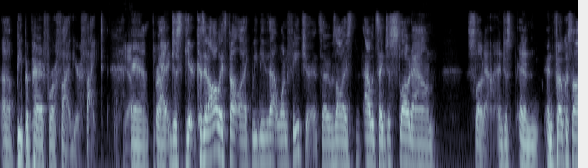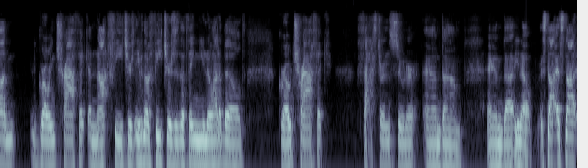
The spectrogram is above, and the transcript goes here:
uh, be prepared for a five year fight, yeah. and right, just get because it always felt like we needed that one feature, and so it was always I would say just slow down, slow down, and just and and focus on growing traffic and not features, even though features is the thing you know how to build grow traffic faster and sooner. And um and uh, you know it's not it's not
